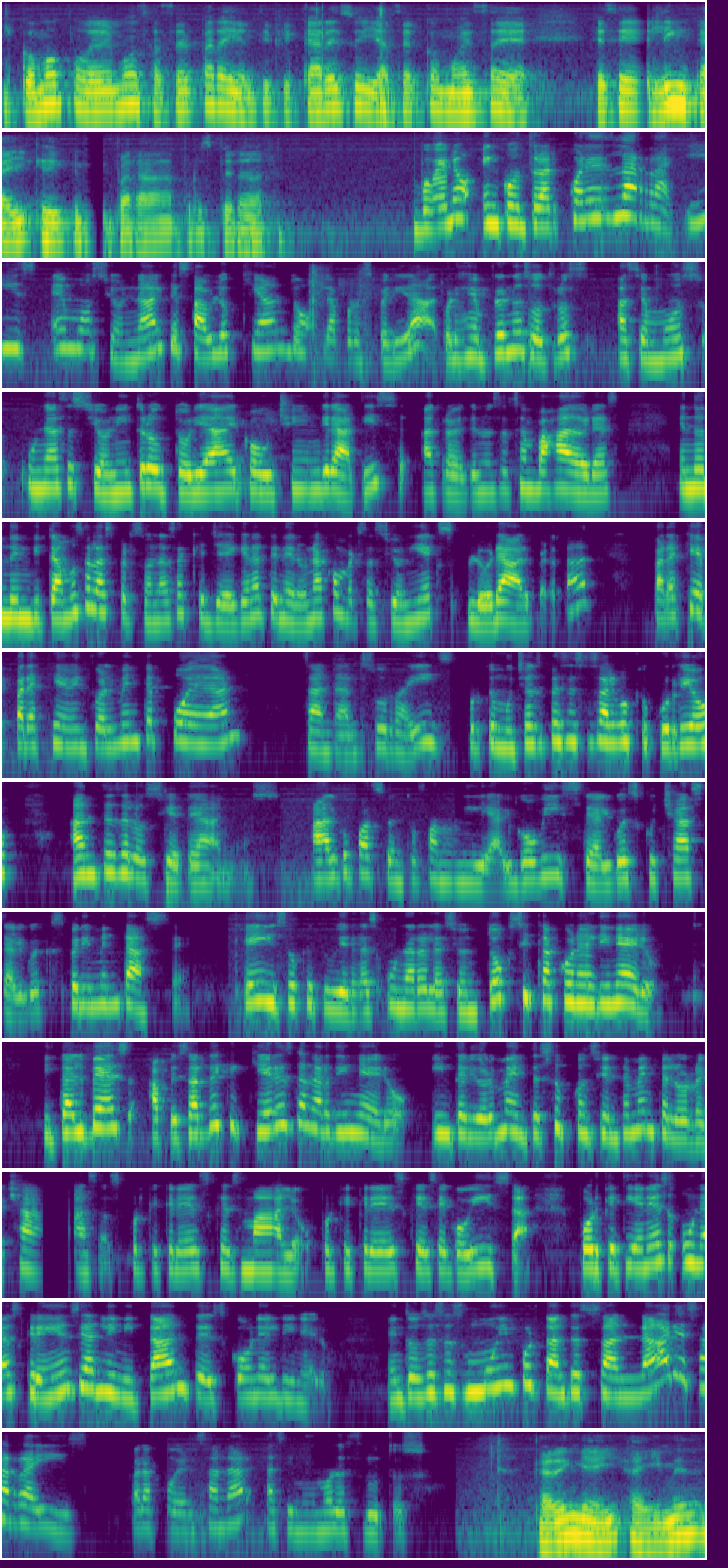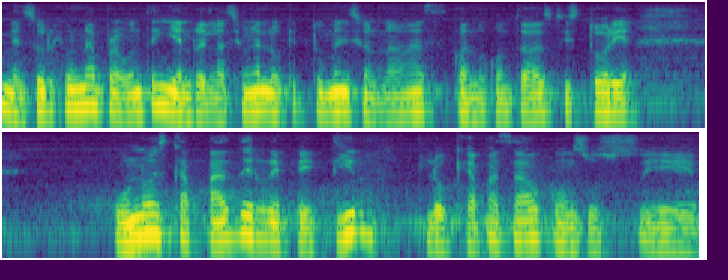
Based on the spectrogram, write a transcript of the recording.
¿Y cómo podemos hacer para identificar eso y hacer como ese, ese link ahí que, para prosperar? Bueno, encontrar cuál es la raíz emocional que está bloqueando la prosperidad. Por ejemplo, nosotros hacemos una sesión introductoria de coaching gratis a través de nuestras embajadoras, en donde invitamos a las personas a que lleguen a tener una conversación y explorar, ¿verdad? ¿Para qué? Para que eventualmente puedan sanar su raíz, porque muchas veces es algo que ocurrió antes de los siete años. Algo pasó en tu familia, algo viste, algo escuchaste, algo experimentaste que hizo que tuvieras una relación tóxica con el dinero. Y tal vez, a pesar de que quieres ganar dinero, interiormente, subconscientemente lo rechazas porque crees que es malo, porque crees que es egoísta, porque tienes unas creencias limitantes con el dinero. Entonces es muy importante sanar esa raíz para poder sanar a sí mismo los frutos. Karen, ahí, ahí me, me, surge una pregunta y en relación a lo que tú mencionabas cuando contabas tu historia, ¿uno es capaz de repetir lo que ha pasado con sus eh,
